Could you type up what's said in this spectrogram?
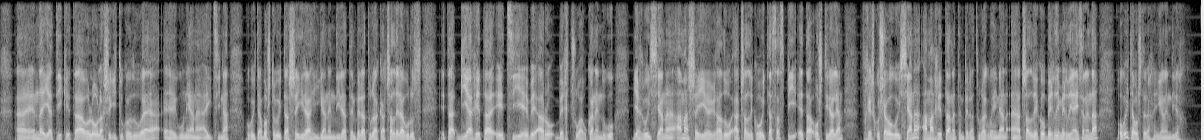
endaiatik eta olo hola segituko du, eh, egunean aitzina, ogoita bost, ogoita seira iganen dira temperaturak atxaldera buruz, eta biar eta etzi ebe aro bertsua ukanen dugu, biar goizian amasei gradu atxaldeko oita zazpi, eta ostiralean freskosago goiziana, amaretan temperaturak, baina atxaldeko berdin, berdina izanen da, ogoita bostera iganen dira.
